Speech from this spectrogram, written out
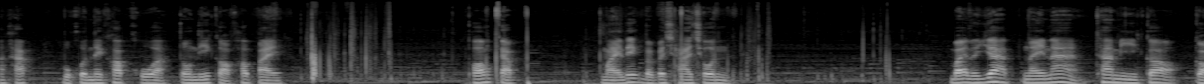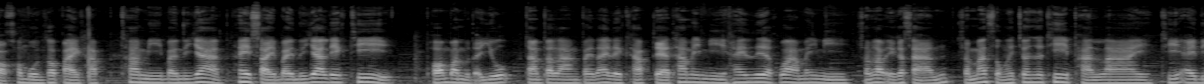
นะครับ บุคคลในครอบครัว ตรงนี้กรอกเข้าไป พร้อมกับหมายเลขบัตรประชาชน ใบอนุญาตในหน้า ถ้ามีก็กรอกข้อมูลเข้าไปครับ ถ้ามีใบอนุญาตให้ใส่ใบอนุญาตเลขที่ ร้อมวันหมดอายุ ตามตารางไปได้เลยครับ แต่ถ้าไม่มีให้เลือกว่าไม่มีสำหรับเอกสารสามารถส่งให้เจ้าหน้าที่ผ่าน Line TID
